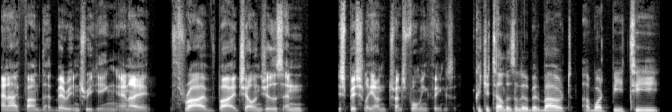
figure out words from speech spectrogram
And I found that very intriguing. And I thrive by challenges and especially on transforming things. Could you tell us a little bit about uh, what BT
